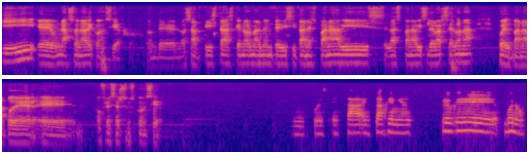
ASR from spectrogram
y eh, una zona de conciertos, donde los artistas que normalmente visitan Spanavis, la Spanavis de Barcelona, pues van a poder ofrecer sus conciertos. Pues está, está genial. Creo que, bueno,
